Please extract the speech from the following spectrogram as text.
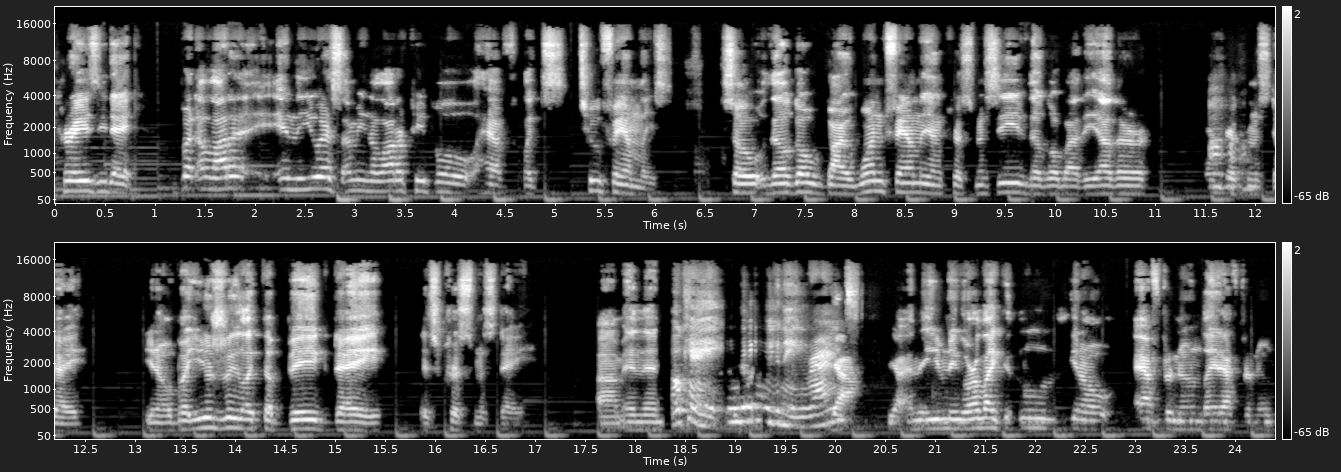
crazy day. But a lot of in the U.S., I mean, a lot of people have like two families, so they'll go by one family on Christmas Eve. They'll go by the other on Uh-huh. Christmas Day. You know, but usually like the big day is Christmas Day, um, and then Okay, in the evening, right? Yeah. yeah, in the evening or like you know afternoon, late afternoon.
